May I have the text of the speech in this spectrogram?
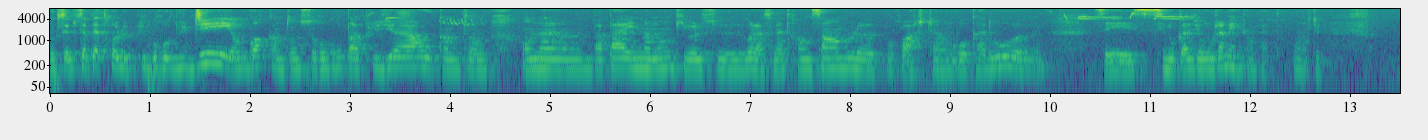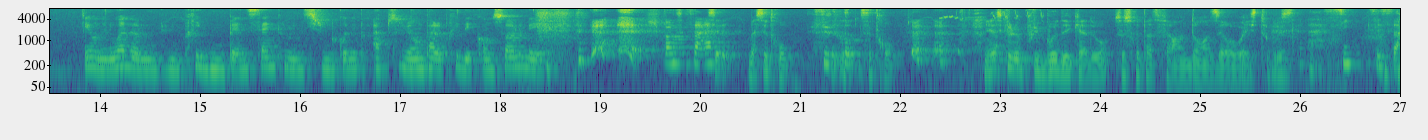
Donc c'est peut-être le plus gros budget et encore quand on se regroupe à plusieurs ou quand on, a un papa et une maman qui veulent se, voilà, se mettre ensemble pour acheter un gros cadeau, c'est l'occasion ou jamais en fait. Voilà. Et on est loin d'une prix d'une PS5, même si je ne connais absolument pas le prix des consoles, mais je pense que ça reste. Bah, c'est trop. C'est trop. C'est trop. Mais est-ce que le plus beau des cadeaux, ce serait pas de faire un don à Zero Waste Toulouse Ah si, c'est ça.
